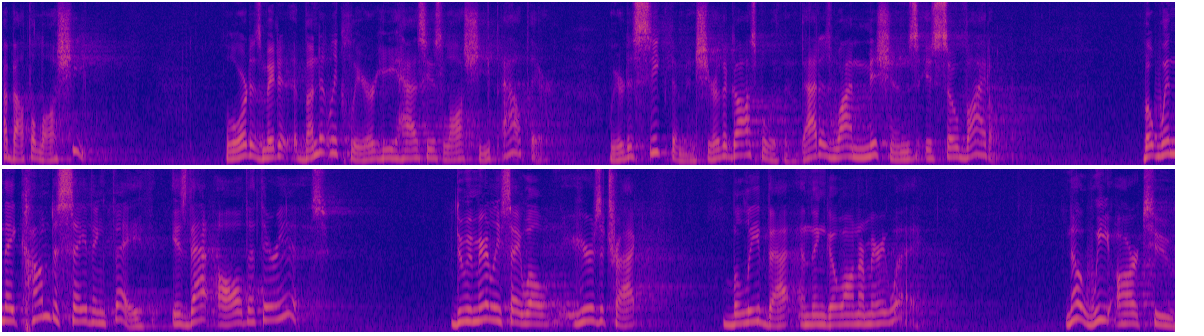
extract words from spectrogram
about the lost sheep. The Lord has made it abundantly clear He has His lost sheep out there. We are to seek them and share the gospel with them. That is why missions is so vital. But when they come to saving faith, is that all that there is? Do we merely say, well, here's a tract, believe that, and then go on our merry way? No, we are to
